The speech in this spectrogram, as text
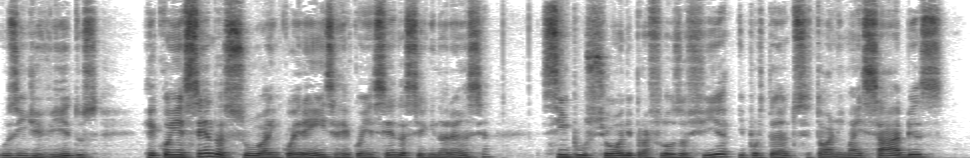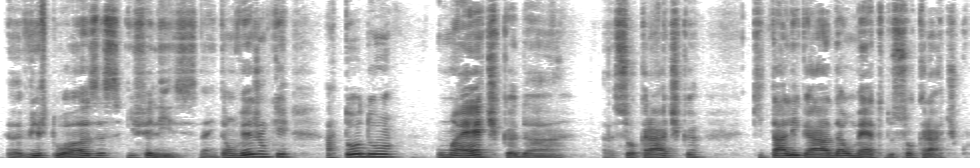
os indivíduos, reconhecendo a sua incoerência, reconhecendo a sua ignorância, se impulsione para a filosofia e, portanto, se tornem mais sábias, uh, virtuosas e felizes. Né? Então vejam que há toda uma ética da uh, socrática que está ligada ao método socrático.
